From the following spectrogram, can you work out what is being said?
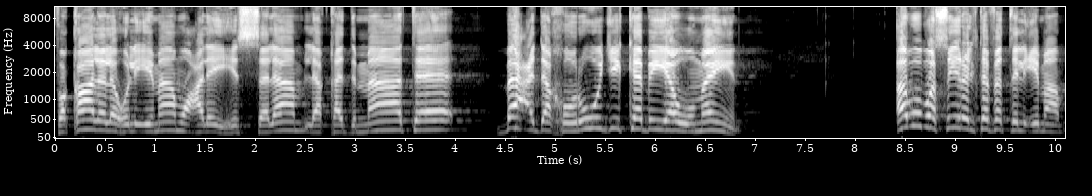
فقال له الإمام عليه السلام لقد مات بعد خروجك بيومين. أبو بصير التفت للإمام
